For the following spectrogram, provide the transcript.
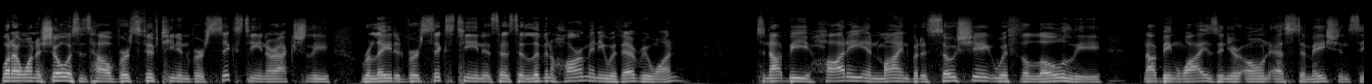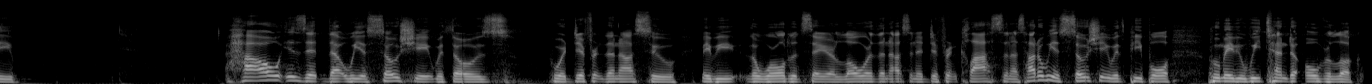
what I want to show us is how verse 15 and verse 16 are actually related. Verse 16, it says to live in harmony with everyone, to not be haughty in mind, but associate with the lowly, not being wise in your own estimation. See, how is it that we associate with those who are different than us, who maybe the world would say are lower than us in a different class than us? How do we associate with people who maybe we tend to overlook?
